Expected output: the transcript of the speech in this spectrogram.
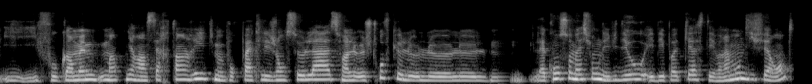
il, faut quand même maintenir un certain rythme pour pas que les gens se lassent. Enfin, je trouve que la consommation des vidéos et des podcasts est vraiment différente.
